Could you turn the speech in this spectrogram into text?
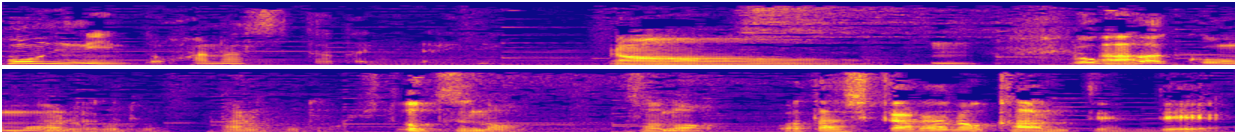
本人と話す叩き台ね。ああ。僕はこう思うなるほど。なるほど。一つの、その、私からの観点で、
